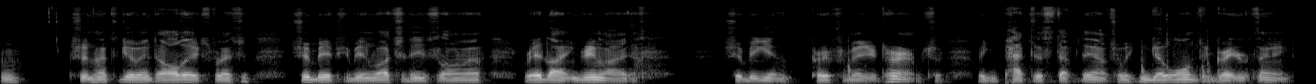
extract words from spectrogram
Hmm. Shouldn't have to go into all the explanation. Should be, if you've been watching these long enough, red light and green light should be getting pretty familiar terms. So we can pat this stuff down so we can go on to greater things,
